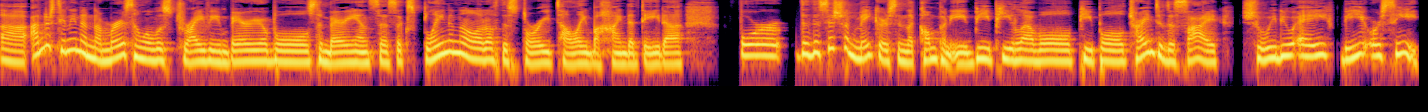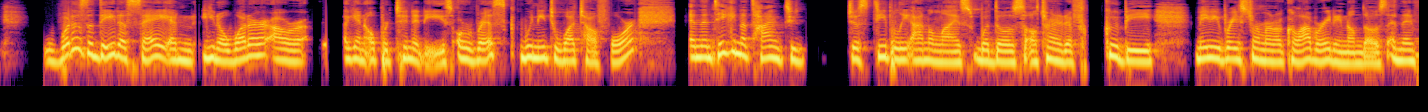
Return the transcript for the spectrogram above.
uh, understanding the numbers and what was driving variables and variances, explaining a lot of the storytelling behind the data for the decision makers in the company, VP level people trying to decide, should we do A, B, or C? What does the data say? And, you know, what are our, again, opportunities or risk we need to watch out for? And then taking the time to just deeply analyze what those alternatives could be, maybe brainstorming or collaborating on those, and then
